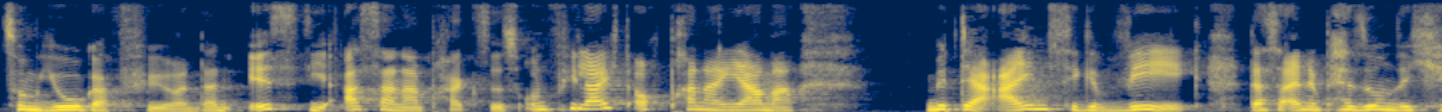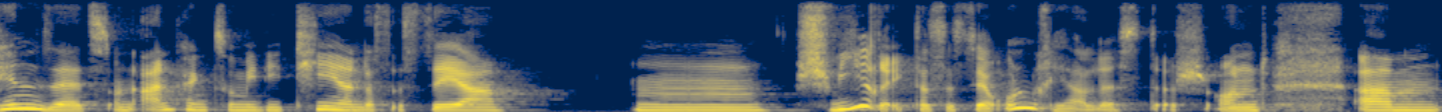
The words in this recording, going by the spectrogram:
zum Yoga führen, dann ist die Asana-Praxis und vielleicht auch Pranayama mit der einzige Weg, dass eine Person sich hinsetzt und anfängt zu meditieren. Das ist sehr mh, hm, schwierig, das ist sehr unrealistisch. Und ähm,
